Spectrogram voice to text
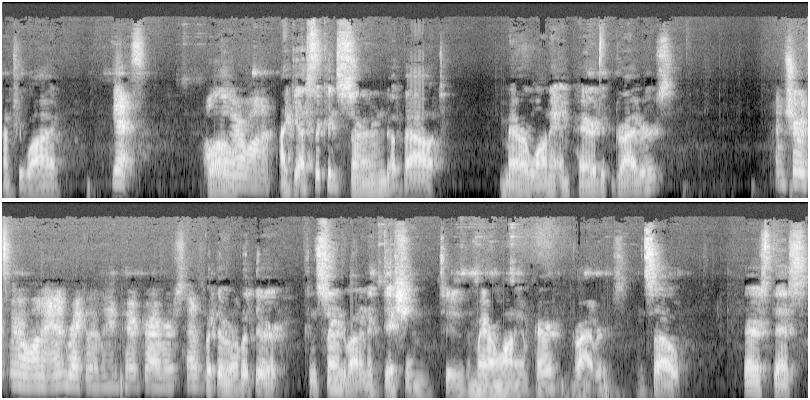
countrywide. Yes. All the Well- marijuana. I guess they're concerned about marijuana impaired drivers, I'm sure it's marijuana and regularly impaired drivers. Has but they're but they're concerned about an addition to the marijuana impaired drivers. And so there's this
